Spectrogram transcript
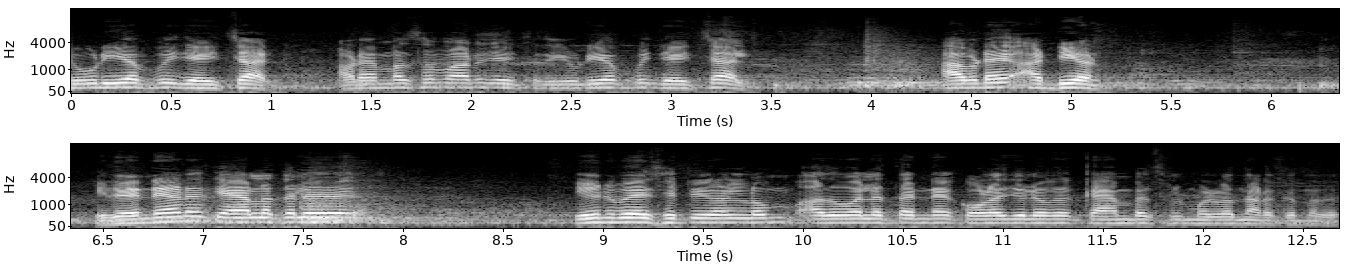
യു ഡി എഫ് ജയിച്ചാൽ അവിടെ എം എസ് എഫ് ആണ് ജയിച്ചത് യു ഡി എഫ് ജയിച്ചാൽ അവിടെ അടിയാണ്. ഇത് തന്നെയാണ് കേരളത്തിൽ യൂണിവേഴ്സിറ്റികളിലും അതുപോലെ തന്നെ കോളേജിലൊക്കെ ക്യാമ്പസിൽ മുഴുവൻ നടക്കുന്നത്.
